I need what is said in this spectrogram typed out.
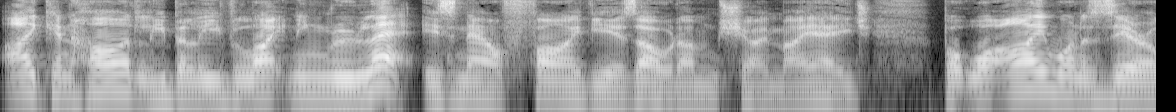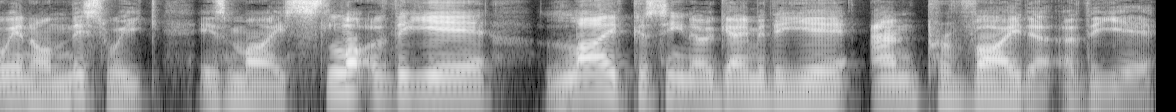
I can hardly believe Lightning Roulette is now five years old. I'm showing my age. But what I want to zero in on this week is my slot of the year, live casino game of the year, and provider of the year.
